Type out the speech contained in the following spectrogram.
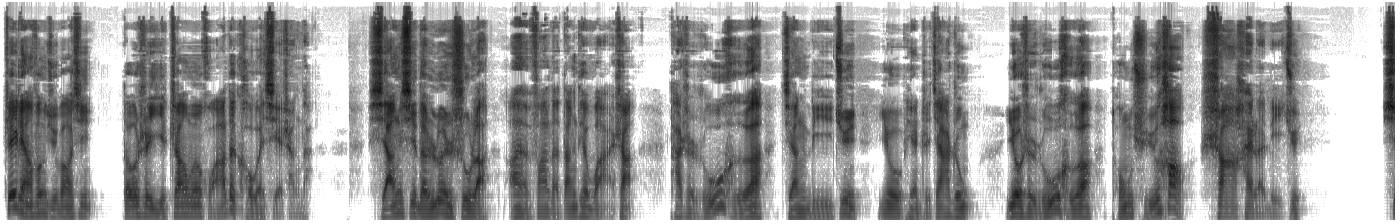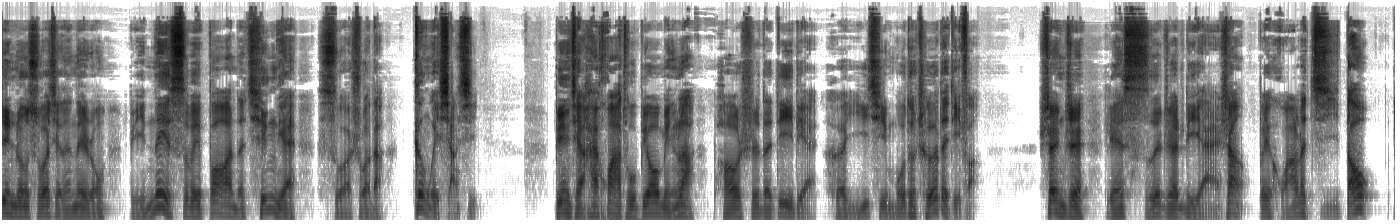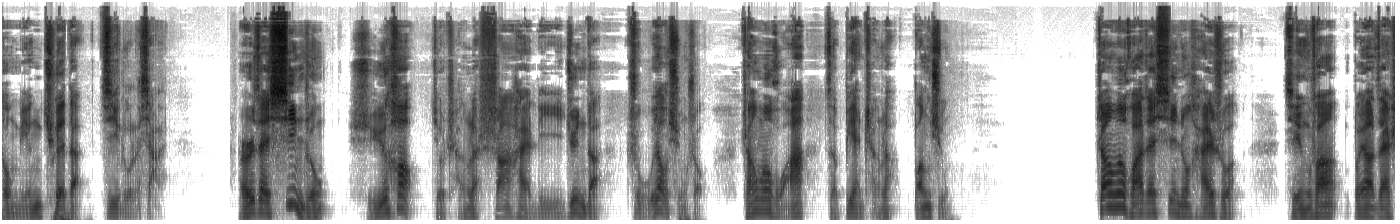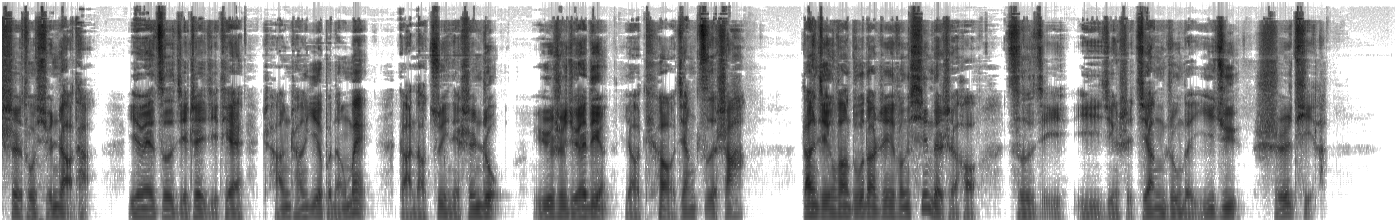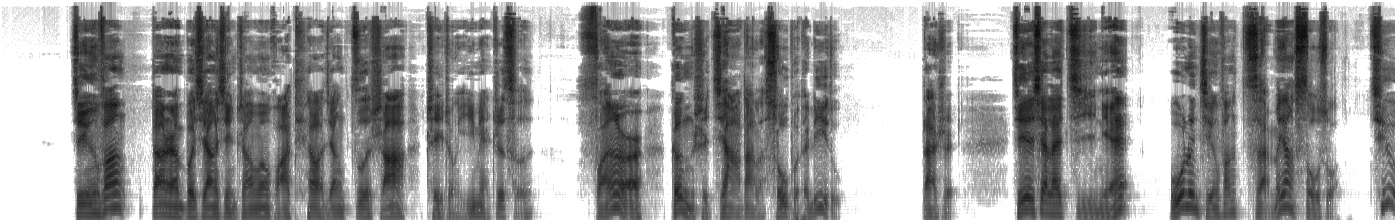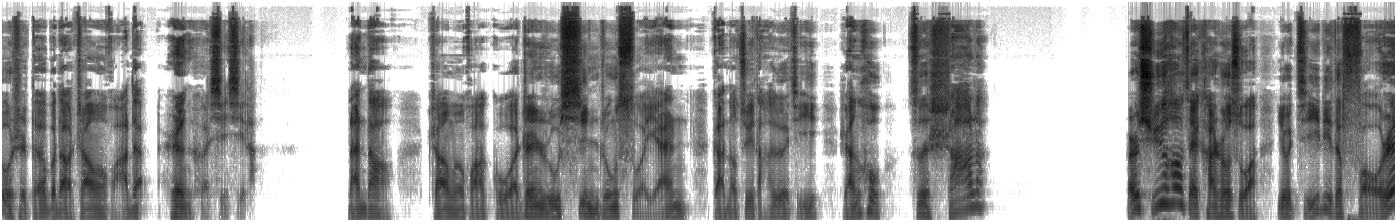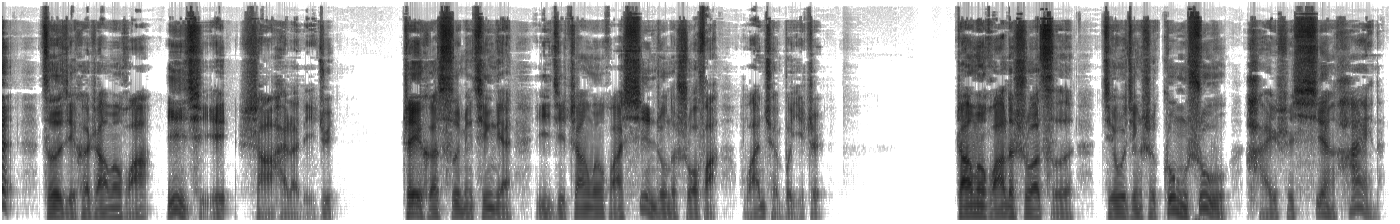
这两封举报信都是以张文华的口吻写成的，详细的论述了案发的当天晚上他是如何将李俊诱骗至家中，又是如何同徐浩杀害了李俊。信中所写的内容比那四位报案的青年所说的更为详细。并且还画图标明了抛尸的地点和遗弃摩托车的地方，甚至连死者脸上被划了几刀都明确的记录了下来。而在信中，徐浩就成了杀害李俊的主要凶手，张文华则变成了帮凶。张文华在信中还说，警方不要再试图寻找他，因为自己这几天常常夜不能寐，感到罪孽深重，于是决定要跳江自杀。当警方读到这封信的时候，自己已经是江中的一具尸体了。警方当然不相信张文华跳江自杀这种一面之词，反而更是加大了搜捕的力度。但是，接下来几年，无论警方怎么样搜索，就是得不到张文华的任何信息了。难道张文华果真如信中所言，感到罪大恶极，然后自杀了？而徐浩在看守所又极力的否认自己和张文华一起杀害了李俊，这和四名青年以及张文华信中的说法完全不一致。张文华的说辞究竟是供述还是陷害呢？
